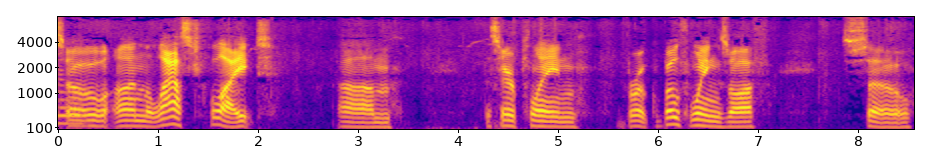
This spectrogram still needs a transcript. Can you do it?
So on the last flight, um, this airplane broke both wings off, so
